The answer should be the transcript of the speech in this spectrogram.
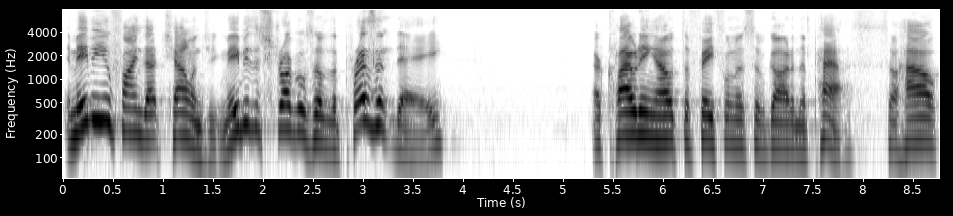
And maybe you find that challenging. Maybe the struggles of the present day are clouding out the faithfulness of God in the past. So, how,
